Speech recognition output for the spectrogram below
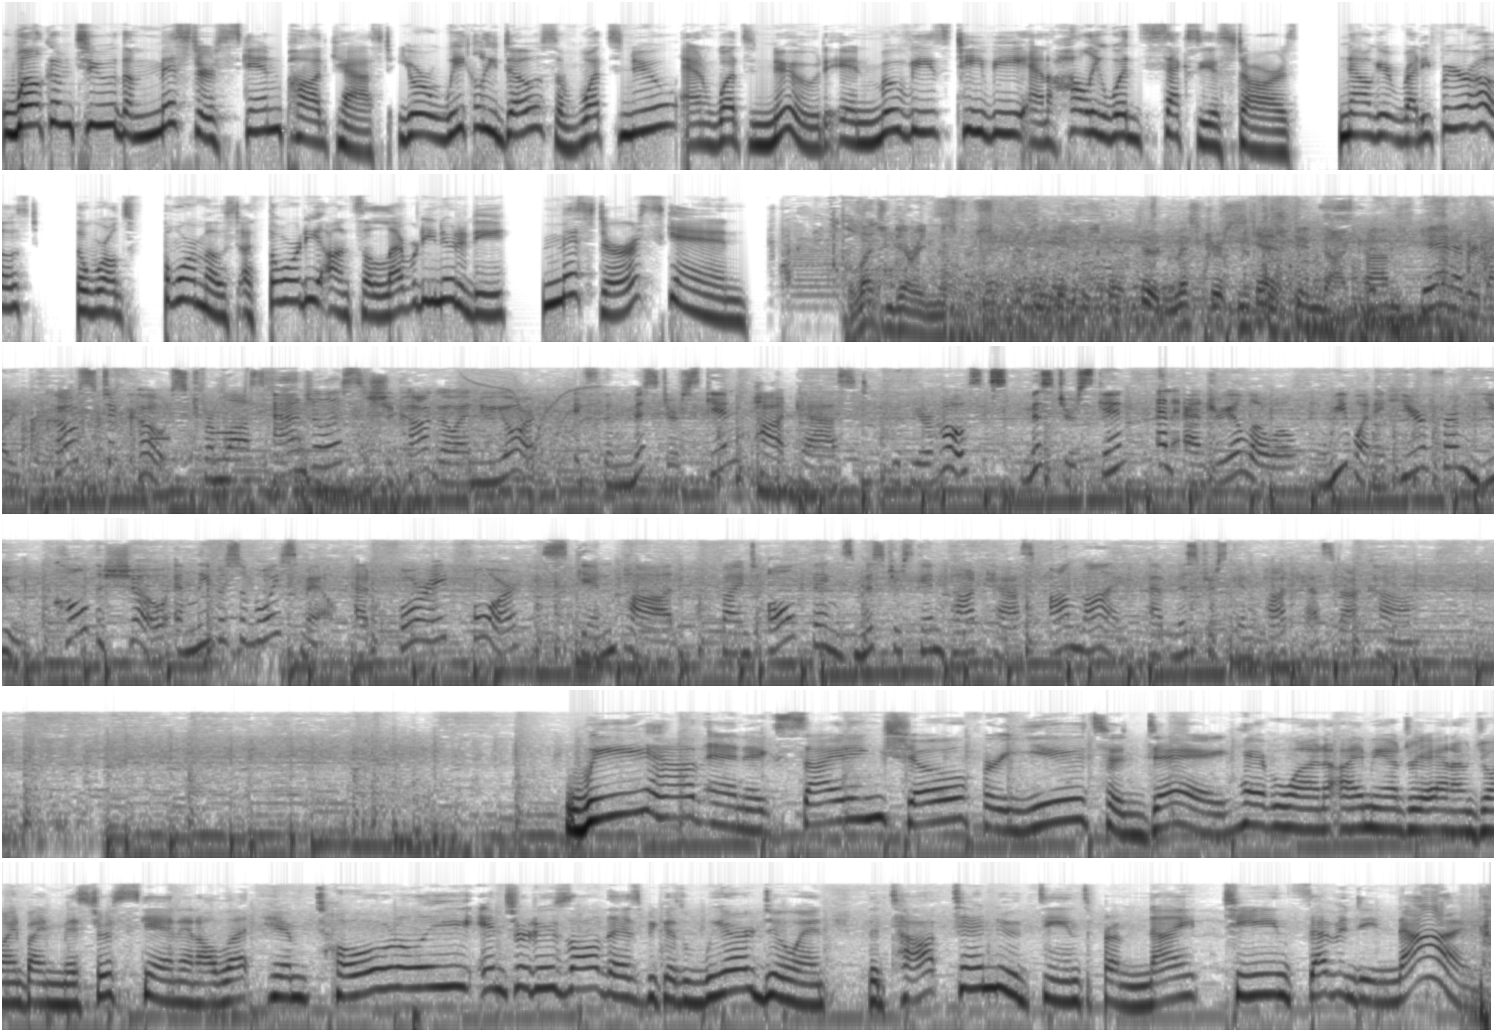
Welcome to the Mr. Skin Podcast, your weekly dose of what's new and what's nude in movies, TV, and Hollywood's sexiest stars. Now get ready for your host, the world's foremost authority on celebrity nudity, Mr. Skin. The legendary Mr. Skin. Dude, Mr. Skin. MrSkin.com. Skin everybody. Coast to coast from Los Angeles, Chicago, and New York, it's the Mr. Skin Podcast with your hosts, Mr. Skin and Andrea Lowell. We want to hear from you. Call the show and leave us a voicemail at 484 Skin Pod. Find all things Mr. Skin Podcast online at MrSkinPodcast.com. We have an exciting show for you today. Hey everyone, I'm Andrea and I'm joined by Mr. Skin and I'll let him totally introduce all this because we are doing the top 10 nude scenes from 1979.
